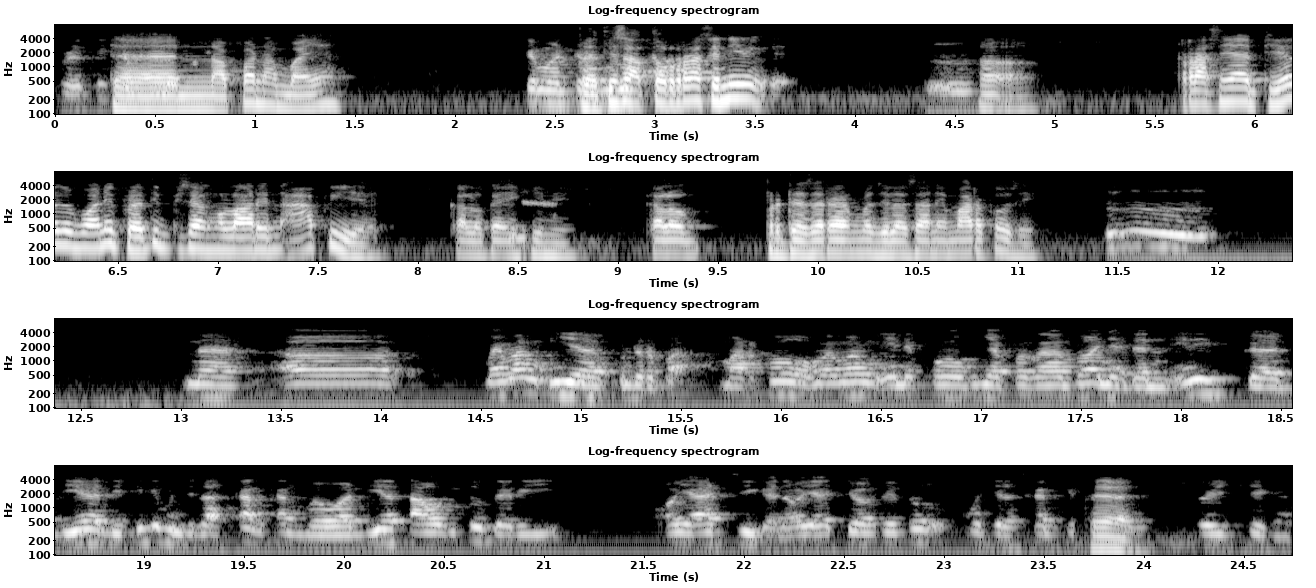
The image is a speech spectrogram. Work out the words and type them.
berarti dan kan, apa namanya? berarti satu ras ini mm. uh, rasnya dia semua ini berarti bisa ngeluarin api ya kalau kayak gini. Kalau berdasarkan penjelasannya Marco sih. Nah, uh, memang iya benar Pak Marco. Memang ini punya pengalaman tuanya dan ini ke dia di sini menjelaskan kan bahwa dia tahu itu dari Oyaji kan. Oyaji waktu itu menjelaskan kita yeah. Oyaji kan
